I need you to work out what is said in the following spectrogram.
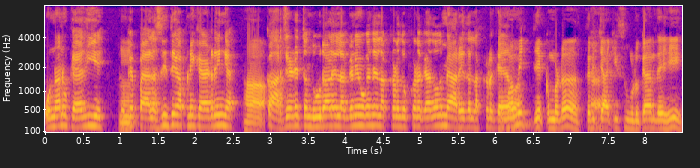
ਉਹਨਾਂ ਨੂੰ ਕਹਿ ਦਈਏ ਕਿਉਂਕਿ ਪੈਲਸ ਦੀ ਤੇ ਆਪਣੀ ਕੈਟਰਿੰਗ ਆ। ਹਾਂ। ਘਰ ਜਿਹੜੇ ਤੰਦੂਰ ਵਾਲੇ ਲੱਗਣੇ ਉਹ ਕਹਿੰਦੇ ਲੱਕੜ ਲੁੱਕੜ ਕਹਿ ਦੋ ਤੇ ਮਿਆਰੇ ਤੇ ਲੱਕੜ ਕਹਿ ਮੰਮੀ ਇੱਕ ਮਿੰਟ ਤੇਰੀ ਚਾਚੀ ਸੂਟ ਕਹਿੰਦੇ ਸੀ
